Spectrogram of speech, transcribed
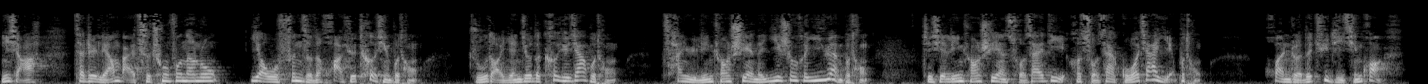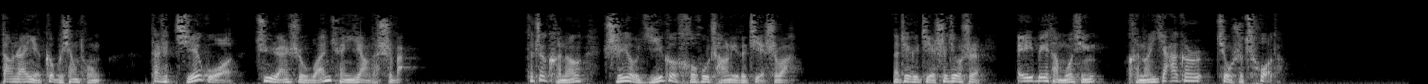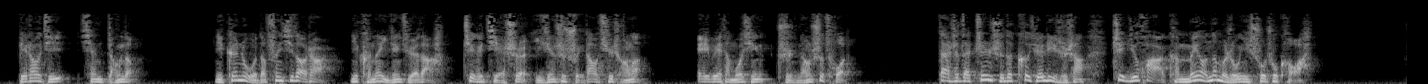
你想啊，在这两百次冲锋当中，药物分子的化学特性不同，主导研究的科学家不同，参与临床试验的医生和医院不同，这些临床试验所在地和所在国家也不同。患者的具体情况当然也各不相同，但是结果居然是完全一样的失败。那这可能只有一个合乎常理的解释吧？那这个解释就是 A 贝塔模型可能压根儿就是错的。别着急，先等等。你跟着我的分析到这儿，你可能已经觉得啊，这个解释已经是水到渠成了，A 贝塔模型只能是错的。但是在真实的科学历史上，这句话可没有那么容易说出口啊。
